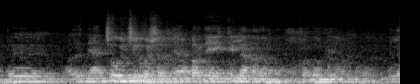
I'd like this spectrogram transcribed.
അത് അത് ഞാൻ ചോദിച്ചു പക്ഷെ ഞാൻ പറഞ്ഞ ഏക്കില്ല എന്നാണ് പറഞ്ഞു അപ്പൊ അതുകൊണ്ട് ഞാൻ ഇല്ല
